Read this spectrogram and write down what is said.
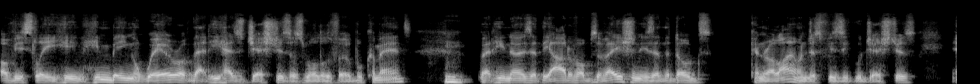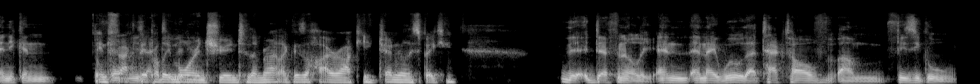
Obviously, him him being aware of that, he has gestures as well as verbal commands, mm. but he knows that the art of observation is that the dogs can rely on just physical gestures, and he can. In fact, they're probably more in tune to them, right? Like there's a hierarchy, generally speaking. They're definitely, and and they will that tactile, um, physical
